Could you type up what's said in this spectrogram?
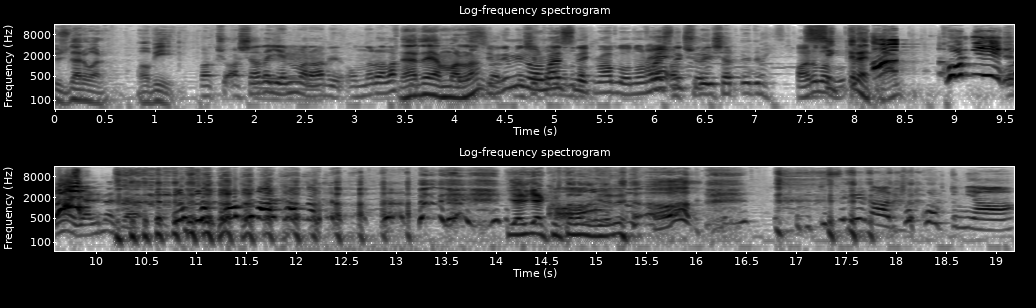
Özler var. Abi. Bak şu aşağıda yem var abi. Onları alak. Nerede yan var lan? Sivri mi normal sinek mi abla? O normal sinek Bak şurayı işaretledim. Arı la bu. Siktir et lan. Kordi! Oraya gelmez ya. Gel gel kurtaralım gel. İkisi bir de abi çok korktum ya.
